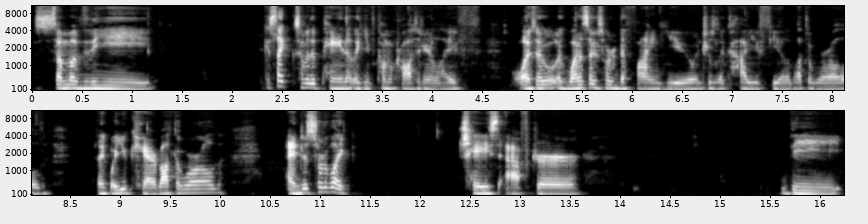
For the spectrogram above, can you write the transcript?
some of the I guess like some of the pain that like you've come across in your life. Also, like what has like sort of defined you in terms of like how you feel about the world, like what you care about the world and just sort of like chase after the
